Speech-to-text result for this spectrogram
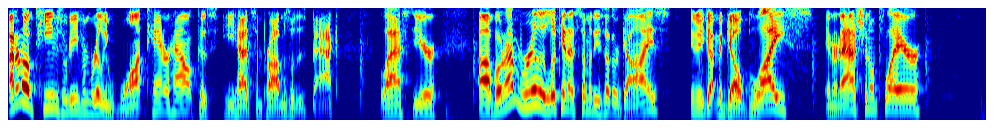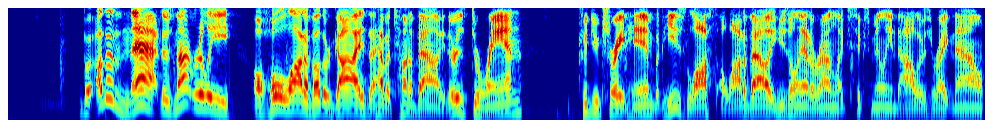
I don't know if teams would even really want Tanner Houck because he had some problems with his back last year. Uh, but when I'm really looking at some of these other guys, you know, you got Miguel Bleis, international player. But other than that, there's not really a whole lot of other guys that have a ton of value. There is Duran. Could you trade him? But he's lost a lot of value. He's only at around like $6 million right now.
